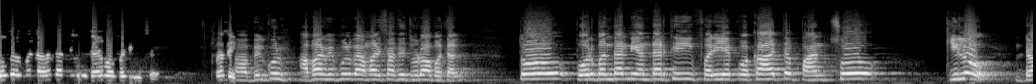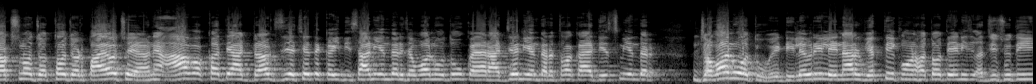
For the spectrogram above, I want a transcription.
મોકલ બધા હતા તેવું જાણવા મળ્યું છે. બિલકુલ. આભાર વિપુલભાઈ અમારી સાથે જોડવા બદલ. તો પોરબંદરની અંદરથી ફરી એક વખત પાંચસો કિલો ડ્રગ્સનો જથ્થો ઝડપાયો છે અને આ વખતે આ ડ્રગ્સ જે છે તે કઈ દિશાની અંદર જવાનું હતું, કયા રાજ્યની અંદર અથવા કયા દેશની અંદર જવાનું હતું, એ ડિલિવરી લેનાર વ્યક્તિ કોણ હતો તેની હજી સુધી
